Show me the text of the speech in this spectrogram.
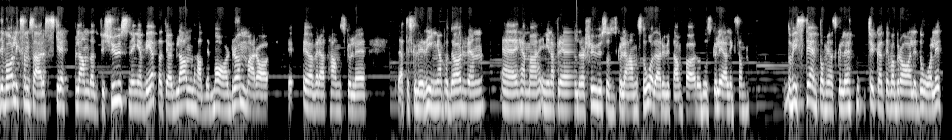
Det var liksom så här skräckblandad förtjusning. Jag vet att jag ibland hade mardrömmar av, eh, över att han skulle, att det skulle ringa på dörren eh, hemma i mina föräldrars hus och så skulle han stå där utanför och då skulle jag liksom då visste jag inte om jag skulle tycka att det var bra eller dåligt.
